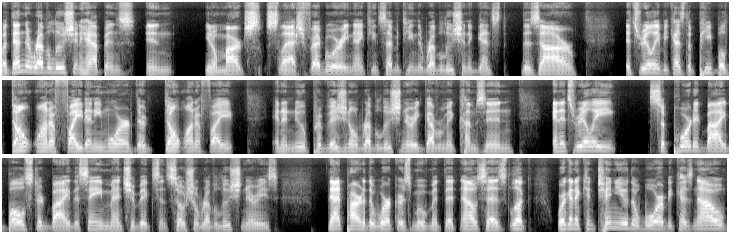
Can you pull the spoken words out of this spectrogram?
But then the revolution happens in you know March slash February 1917. The revolution against the czar. It's really because the people don't want to fight anymore. They don't want to fight, and a new provisional revolutionary government comes in, and it's really supported by, bolstered by the same Mensheviks and social revolutionaries. That part of the workers' movement that now says, look, we're going to continue the war because now,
